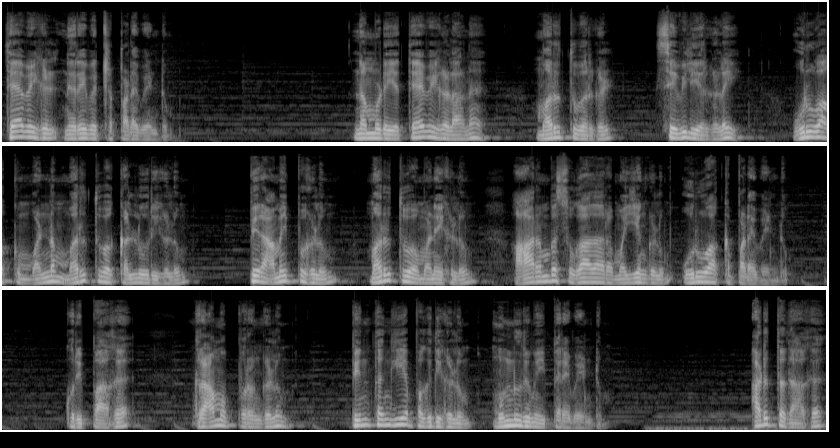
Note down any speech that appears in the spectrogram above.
தேவைகள் நிறைவேற்றப்பட வேண்டும். நம்முடைய தேவைகளான மருத்துவர்கள் செவிலியர்களை உருவாக்கும் வண்ணம் மருத்துவக் கல்லூரிகளும் பிற அமைப்புகளும் மருத்துவமனைகளும் ஆரம்ப சுகாதார மையங்களும் உருவாக்கப்பட வேண்டும். குறிப்பாக கிராமப்புறங்களும் பின்தங்கிய பகுதிகளும் முன்னுரிமை பெற வேண்டும். அடுத்ததாக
